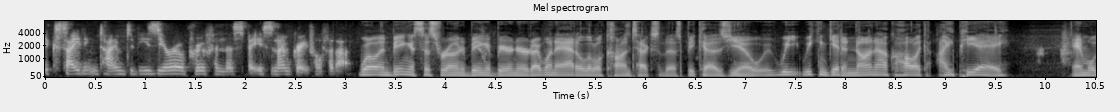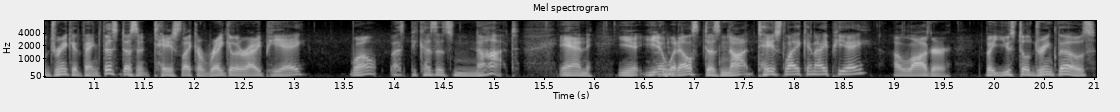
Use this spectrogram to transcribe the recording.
exciting time to be zero proof in this space, and I'm grateful for that. Well, and being a Cicerone and being a beer nerd, I want to add a little context to this because you know we we can get a non-alcoholic IPA, and we'll drink it, think this doesn't taste like a regular IPA. Well, that's because it's not. And you you know mm-hmm. what else does not taste like an IPA? A lager. But you still drink those.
